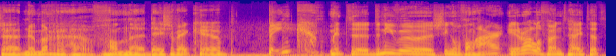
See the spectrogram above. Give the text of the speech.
Nummer eh, van eh, deze week. Eh, Pink, met de nieuwe single van haar. Irrelevant heet het.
